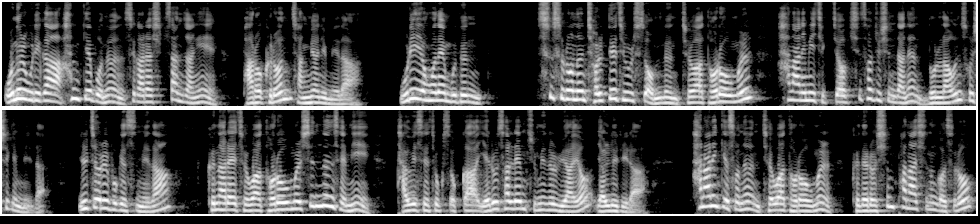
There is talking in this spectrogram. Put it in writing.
오늘 우리가 함께 보는 스가랴 13장이 바로 그런 장면입니다. 우리 영혼에 묻은 스스로는 절대 지울 수 없는 죄와 더러움을 하나님이 직접 씻어주신다는 놀라운 소식입니다. 1절을 보겠습니다. 그날의 죄와 더러움을 씻는 셈이 다윗의 족속과 예루살렘 주민을 위하여 열리리라. 하나님께서는 죄와 더러움을 그대로 심판하시는 것으로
